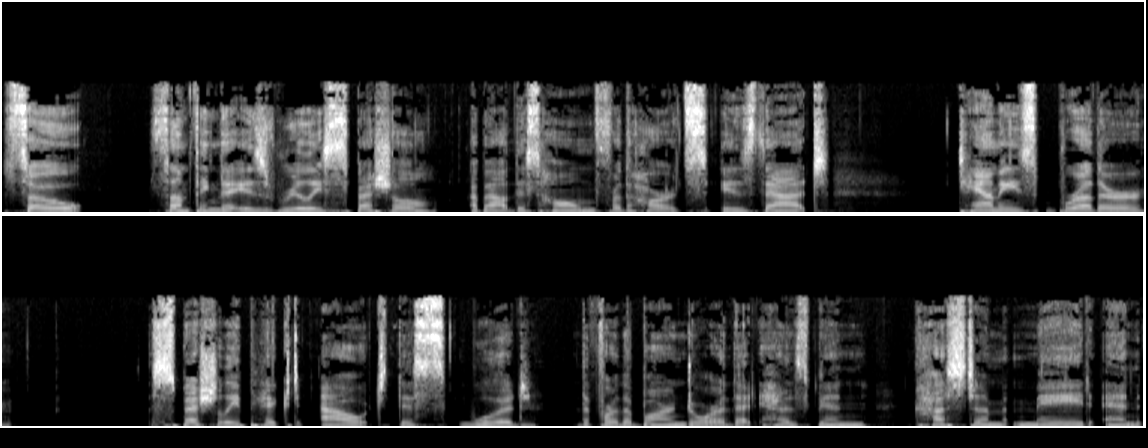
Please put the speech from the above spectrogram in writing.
so something that is really special about this home for the Harts is that Tammy's brother specially picked out this wood for the barn door that has been custom made and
